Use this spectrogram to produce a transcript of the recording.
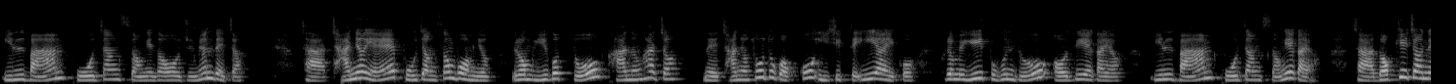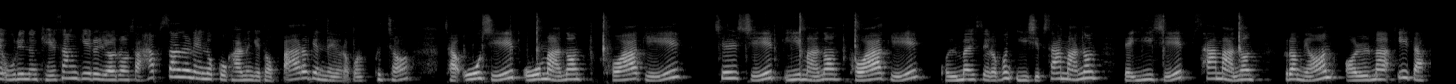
일반 보장성에 넣어주면 되죠. 자, 자녀의 보장성 보험료. 여러분 이것도 가능하죠. 네, 자녀 소득 없고 20세 이하이고 그러면 이 부분도 어디에 가요? 일반 보장성에 가요. 자, 넣기 전에 우리는 계산기를 열어서 합산을 해놓고 가는 게 더 빠르겠네요, 여러분. 그쵸? 자, 55만 원 더하기 72만 원 더하기 얼마 있어요, 여러분? 24만 원. 네, 24만 원. 그러면 얼마이다?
